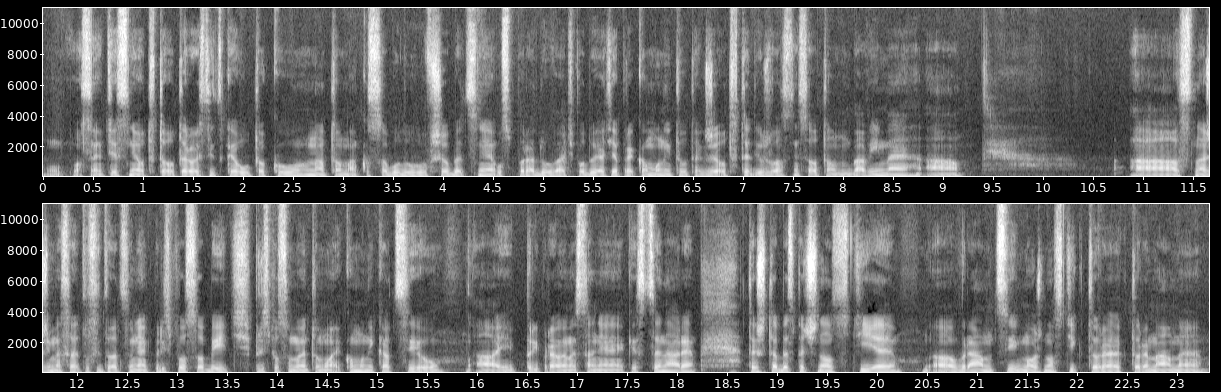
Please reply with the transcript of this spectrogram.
vlastne tesne od toho teroristického útoku na tom, ako sa budú všeobecne usporadúvať podujatia pre komunitu, takže odvtedy už vlastne sa o tom bavíme a, a snažíme sa aj tú situáciu nejak prispôsobiť. Prispôsobujeme tomu aj komunikáciu, aj pripravujeme sa nejaké scenáre. Takže tá bezpečnosť je v rámci možností, ktoré, ktoré máme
